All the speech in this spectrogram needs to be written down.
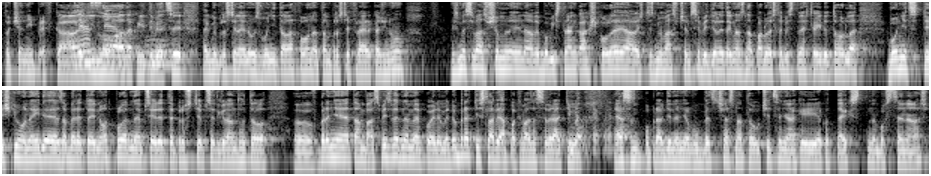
točený pivka, Jasně. jídlo a takové ty věci, tak mi prostě najednou zvoní telefon a tam prostě frajerka, že no, my jsme si vás všimli na webových stránkách školy a ještě jsme vás v čem si viděli, tak nás napadlo, jestli byste nechtěli do tohohle. O nic těžkého nejde, zabere to jedno odpoledne, přijedete prostě před Grand Hotel eh, v Brně, tam vás vyzvedneme, pojedeme do Bratislavy a pak vás zase vrátíme. Jo, jo, jo. Já jsem popravdě neměl vůbec čas na to učit se nějaký jako text nebo scénář.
